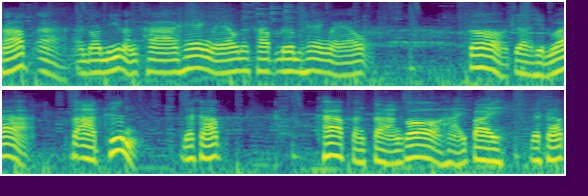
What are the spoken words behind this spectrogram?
ครับอ่าอันตอนนี้หลังคาแห้งแล้วนะครับ เริ่มแห้งแล้ว ก็จะเห็นว่าสะอาดขึ้นนะครับ คราบต่างๆก็หายไปนะครับ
